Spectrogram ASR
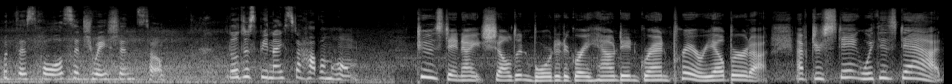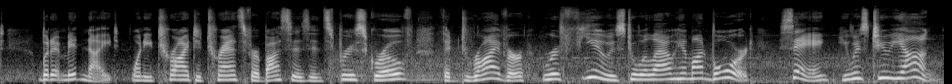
with this whole situation. So it'll just be nice to have him home. Tuesday night, Sheldon boarded a Greyhound in Grande Prairie, Alberta, after staying with his dad. But at midnight, when he tried to transfer buses in Spruce Grove, the driver refused to allow him on board, saying he was too young.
